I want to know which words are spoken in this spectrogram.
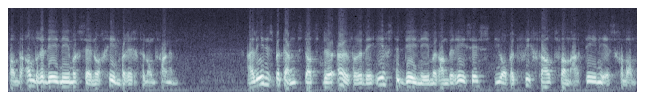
Van de andere deelnemers zijn nog geen berichten ontvangen. Alleen is bekend dat de Uiver de eerste deelnemer aan de race is die op het vliegveld van Athene is geland.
